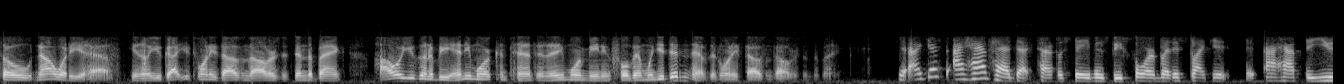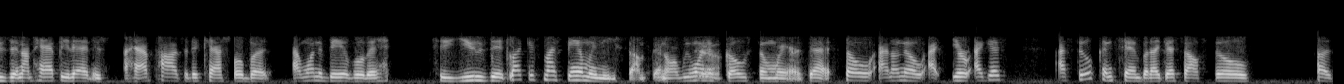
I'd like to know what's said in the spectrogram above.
So now what do you have? You know, you got your twenty thousand dollars; it's in the bank. How are you going to be any more content and any more meaningful than when you didn't have the twenty thousand dollars in the bank? Yeah, I guess I have had that type of savings before, but it's like it. I have to use it. And I'm happy that it's, I have positive cash flow, but I want to be able to to use it. Like if my family needs something, or we want Yeah. to go somewhere. That so I don't know. I, you're, I guess I feel content, but I guess I'll feel an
